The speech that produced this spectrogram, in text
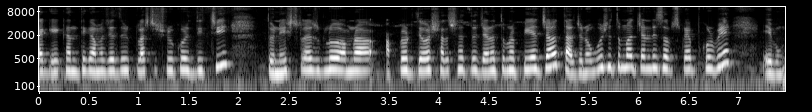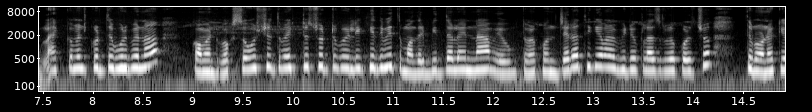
এক, এখান থেকে আমরা যেহেতু ক্লাসটা শুরু করে দিচ্ছি, তো নেক্সট ক্লাসগুলো আমরা আপলোড দেওয়ার সাথে সাথে যেন তোমরা পেয়ে যাও, তার জন্য অবশ্যই তোমরা চ্যানেলটি সাবস্ক্রাইব করবে এবং লাইক কমেন্ট করতে ভুলবে না। কমেন্ট বক্সে অবশ্যই তোমরা একটু ছোট্ট করে লিখে দিবে তোমাদের বিদ্যালয়ের নাম এবং তোমরা কোন জেলা থেকে আমরা ভিডিও ক্লাসগুলো করছ, তোমরা অনেকে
